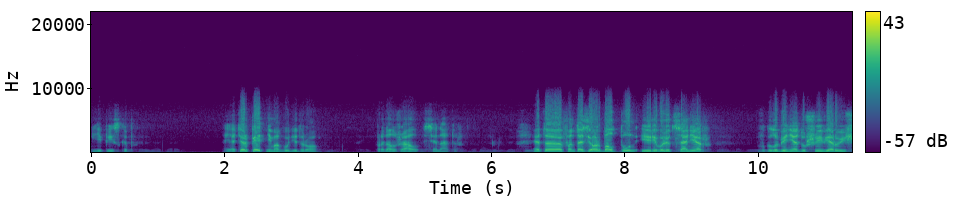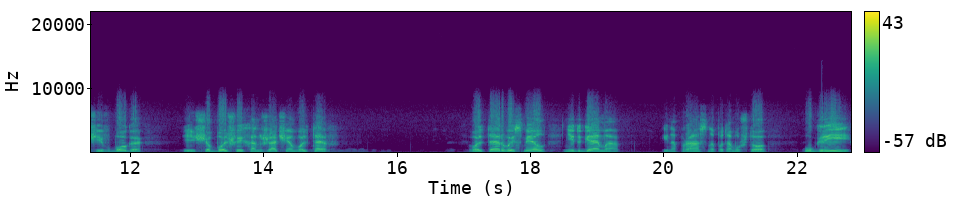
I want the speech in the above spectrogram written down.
епископ. «Я терпеть не могу Дидро», — продолжал сенатор. «Это фантазер, болтун и революционер, в глубине души верующий в Бога и еще больший ханжа, чем Вольтер». Вольтер высмеял Нидгема, и напрасно, потому что угри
